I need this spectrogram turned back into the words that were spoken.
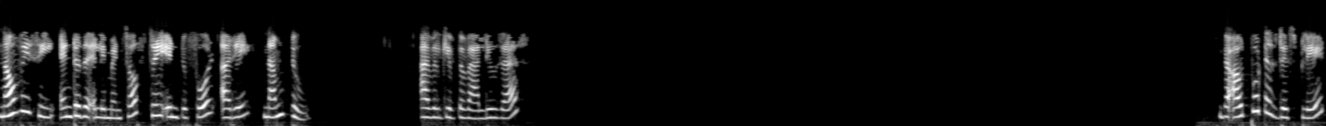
Now we see enter the elements of 3 into 4 array num2. I will give the values as The output is displayed.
